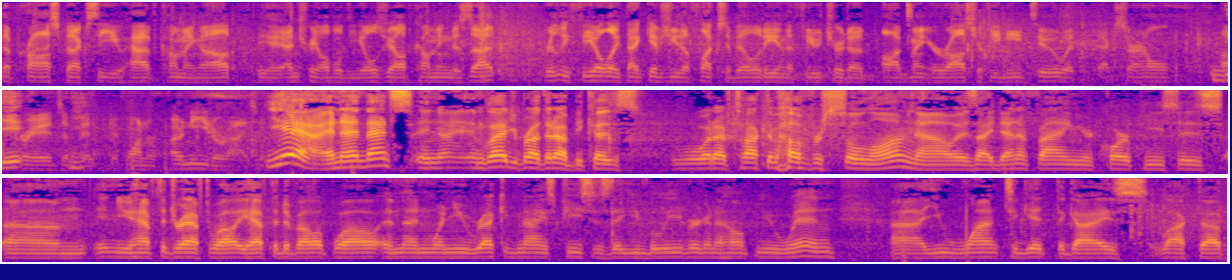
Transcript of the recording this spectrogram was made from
the prospects that you have coming up, the entry level deals you have coming, does that really feel like that gives you the flexibility in the future to augment your roster if you need to with external upgrades if, it, if one a need arises? Yeah, and that's and I'm glad you brought that up because what I've talked about for so long now is identifying your core pieces, um, and you have to draft well, you have to develop well, and then when you recognize pieces that you believe are going to help you win uh, you want to get the guys locked up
